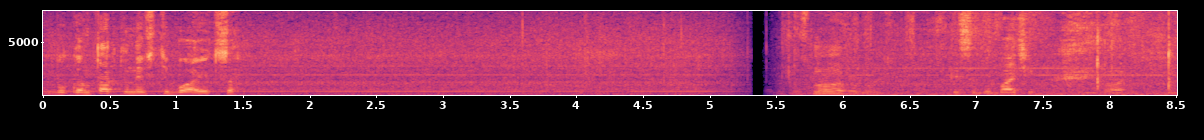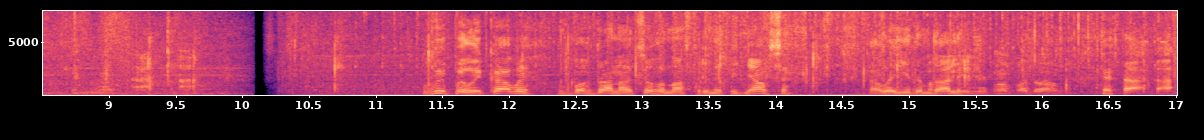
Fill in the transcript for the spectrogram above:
Бо контакти не встібаються. Знову. Ти себе бачив? Випили кави, в Богдана цього настрій не піднявся, але їдемо далі. не пропадав.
